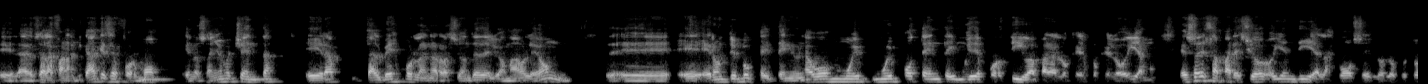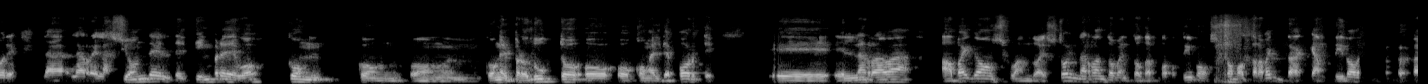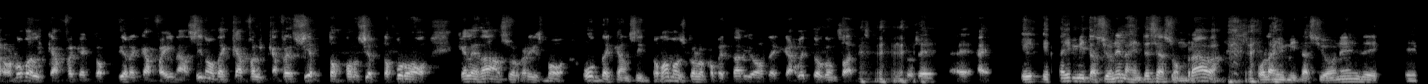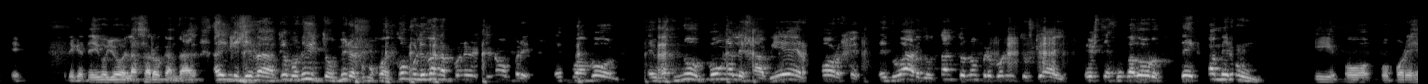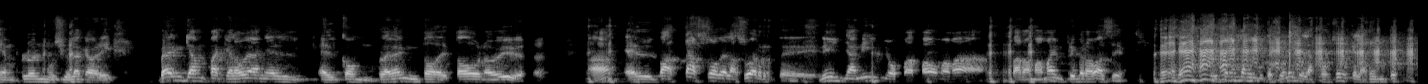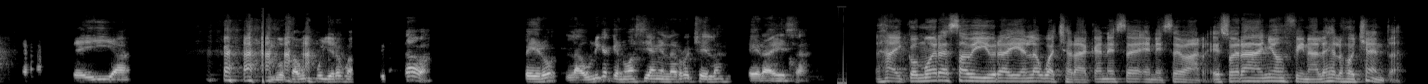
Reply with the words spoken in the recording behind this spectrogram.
eh, la, o sea, la fanaticada que se formó en los años 80 era tal vez por la narración de Delio Amado León. Eh, eh, era un tipo que tenía una voz muy, muy potente y muy deportiva para lo que, lo que lo oíamos. Eso desapareció hoy en día, las voces, los locutores, la, la relación del, del, timbre de voz con, con, con, con el producto o, o, con el deporte. él narraba a cuando estoy narrando eventos deportivos como tremenda cantidad pero no del café que contiene cafeína, sino de café, el café 100% puro que le da a su organismo un descansito. Vamos con los comentarios de Carlito González. Entonces, eh, eh, estas imitaciones la gente se asombraba, o las imitaciones de, de, que te digo yo, el Lázaro Candal. ¡Ay, que se va! ¡Qué bonito! Mira cómo juega. ¿Cómo le van a poner ese nombre? Es Guabón. No, póngale Javier, Jorge, Eduardo, tantos nombres bonitos que hay. Este jugador de Camerún. Y, o, o por ejemplo, el Musiula Cabaret. Vengan para que lo vean el, el complemento de toda una vida. ¿Ah? El batazo de la suerte. Niña, niño, papá o mamá. Para mamá en primera base. Estas son las invitaciones de las cosas que la gente veía y gozaba un pullero cuando estaba pero la única que no hacían en la Rochela era esa. ¿y cómo era esa vibra ahí en la Guacharaca, en ese, en ese bar? ¿Eso era años finales de los 80?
